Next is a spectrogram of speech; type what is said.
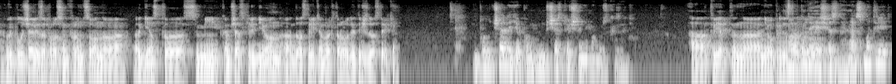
Вы получали запрос информационного агентства СМИ «Камчатский регион» от 23.02.2023? Ну, Получали, я сейчас точно не могу сказать. А ответ на него Ну, предоставлен? откуда я сейчас знаю? Надо смотреть.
